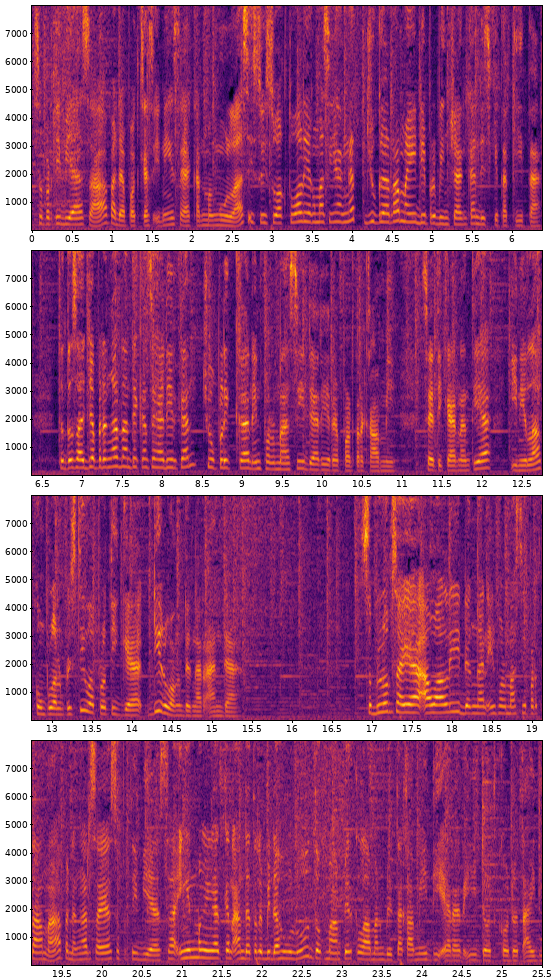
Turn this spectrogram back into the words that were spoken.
Seperti biasa, pada podcast ini saya akan mengulas isu-isu aktual yang masih hangat juga ramai diperbincangkan di sekitar kita. Tentu saja pendengar nanti akan saya hadirkan cuplikan informasi dari reporter kami. Saya Tika Nantia, inilah kumpulan peristiwa Pro 3 di ruang dengar Anda. Sebelum saya awali dengan informasi pertama, pendengar saya seperti biasa ingin mengingatkan Anda terlebih dahulu untuk mampir ke laman berita kami di rri.co.id.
